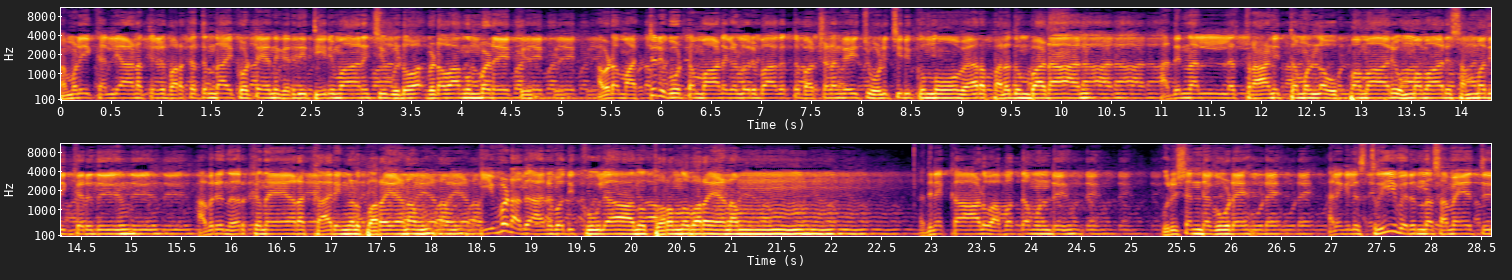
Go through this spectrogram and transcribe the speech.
നമ്മൾ ഈ കല്യാണത്തിൽ വർക്കത്തുണ്ടായിക്കോട്ടെ എന്ന് കരുതി തീരുമാനിച്ച് വിട- വിടവാങ്ങുമ്പോഴേക്ക് അവിടെ മറ്റൊരു കൂട്ടം ആളുകൾ ഒരു ഭാഗത്ത് ഭക്ഷണം കഴിച്ച് ഒളിച്ചിരിക്കുന്നു വേറെ പലതും പാടാൻ. അതിന് നല്ല ത്രാണിത്തമുള്ള ഉപ്പമാര് ഉമ്മമാര് സമ്മതിക്കരുത്. അവർ നേർക്കുനേറെ കാര്യങ്ങൾ പറയണം. ഇവിടെ അത് അനുവദിക്കൂല എന്ന് തുറന്നു പറയണം. അതിനേക്കാളും അബദ്ധമുണ്ട്. പുരുഷന്റെ കൂടെ അല്ലെങ്കിൽ സ്ത്രീ വരുന്ന സമയത്ത്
